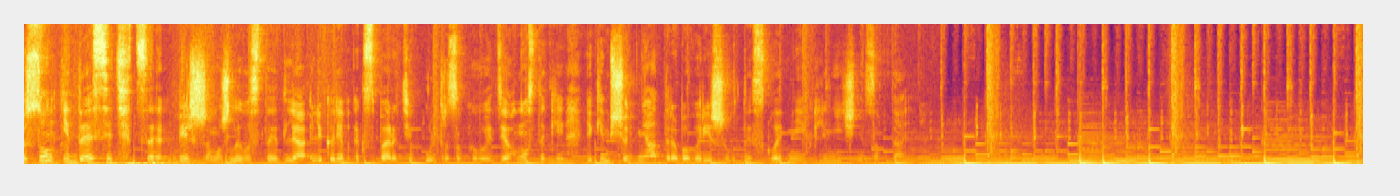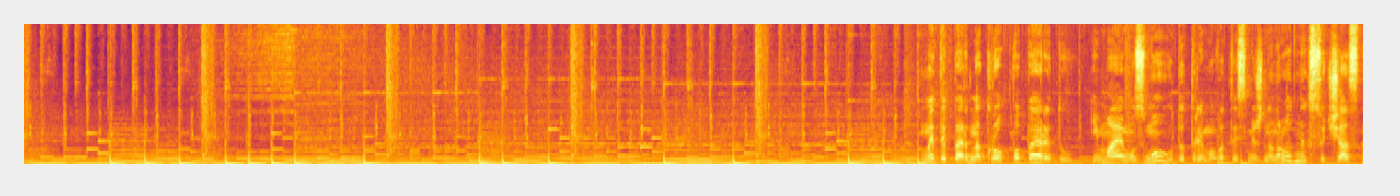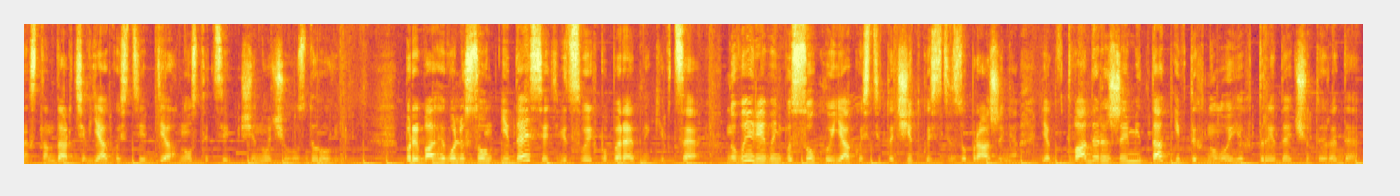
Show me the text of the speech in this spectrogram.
Волюсон і 10 це більше можливостей для лікарів-експертів ультразвукової діагностики, яким щодня треба вирішувати складні клінічні завдання. Ми тепер на крок попереду і маємо змогу дотримуватись міжнародних сучасних стандартів якості в діагностиці жіночого здоров'я. Переваги Волюсон і 10 від своїх попередників це новий рівень високої якості та чіткості зображення як в 2D режимі, так і в технологіях 3D, 4D.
